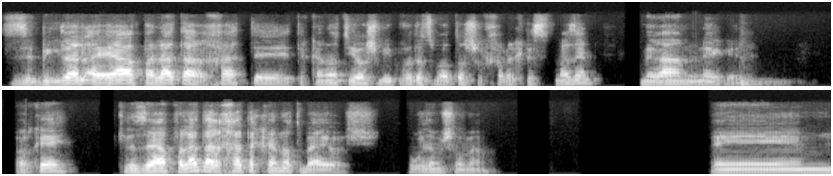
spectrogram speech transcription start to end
זה בגלל, היה הפלת הארכת אה, תקנות יו"ש בעקבות הצבעתו של חבר הכנסת מאזן מרע"מ נגד, אוקיי? כאילו זה הפלת הארכת תקנות באיו"ש, הוא זה מה שהוא אומר. אמ,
